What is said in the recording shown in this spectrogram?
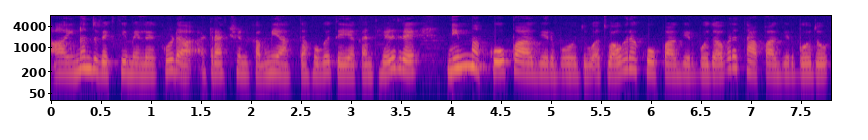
ಆ ಇನ್ನೊಂದು ವ್ಯಕ್ತಿ ಮೇಲೆ ಕೂಡ ಅಟ್ರಾಕ್ಷನ್ ಕಮ್ಮಿ ಆಗ್ತಾ ಹೋಗುತ್ತೆ. ಯಾಕಂತ ಹೇಳಿದ್ರೆ, ನಿಮ್ಮ ಕೋಪ ಆಗಿರ್ಬೋದು ಅಥವಾ ಅವರ ಕೋಪ ಆಗಿರ್ಬೋದು, ಅವರ ತಾಪ ಆಗಿರ್ಬೋದು,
